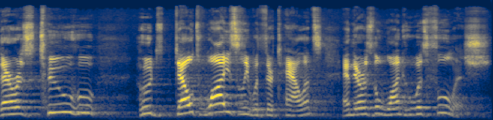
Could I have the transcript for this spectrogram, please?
There was two who, who dealt wisely with their talents, and there was the one who was foolish.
